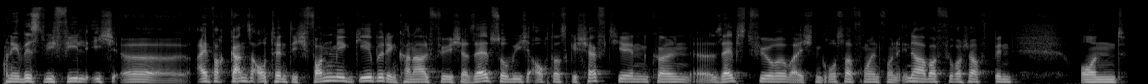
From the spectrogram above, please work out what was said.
Und ihr wisst, wie viel ich äh, einfach ganz authentisch von mir gebe. Den Kanal führe ich ja selbst, so wie ich auch das Geschäft hier in Köln äh, selbst führe, weil ich ein großer Freund von Inhaberführerschaft bin. Und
